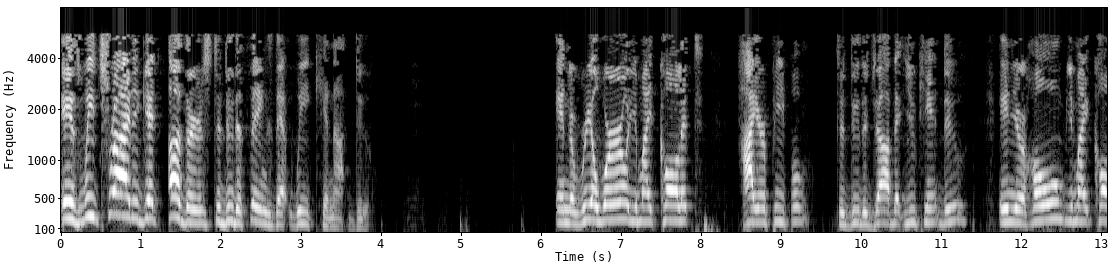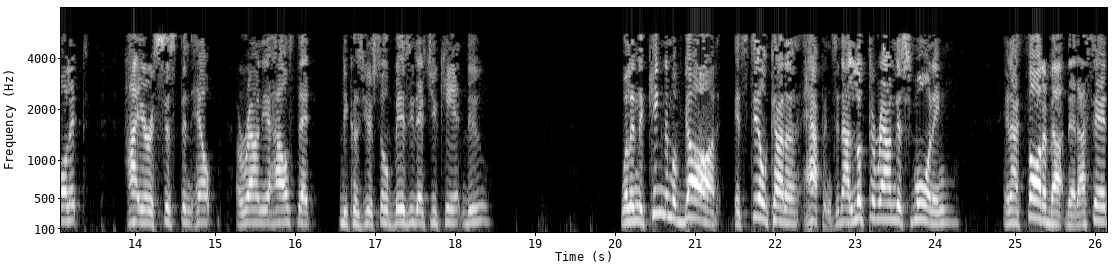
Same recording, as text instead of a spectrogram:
is we try to get others to do the things that we cannot do. In the real world, you might call it hire people to do the job that you can't do. In your home, you might call it hire assistant help around your house that because you're so busy that you can't do? Well, in the kingdom of God, it still kind of happens. And I looked around this morning and I thought about that. I said,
